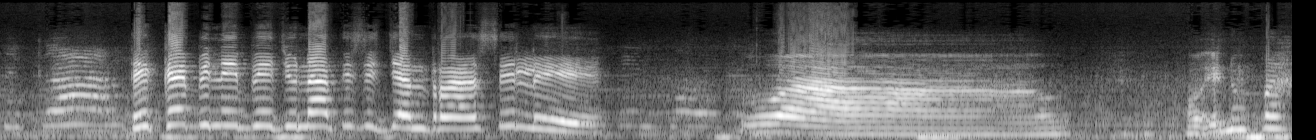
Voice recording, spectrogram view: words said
Teka, Teka, binibidyo natin si John Russell eh. Wow! O, inom pa.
